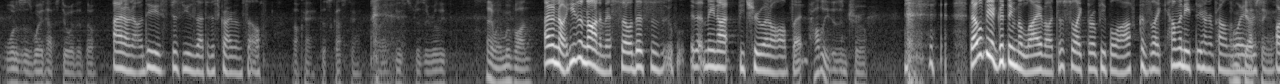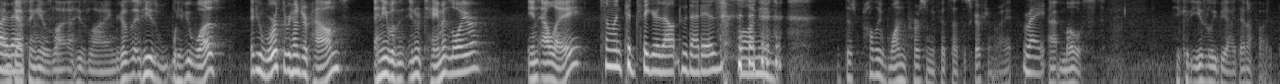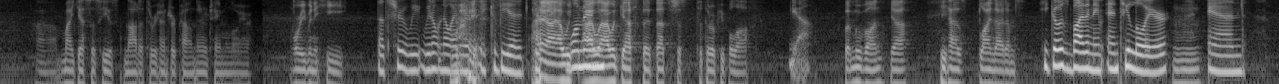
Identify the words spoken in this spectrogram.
what does his weight have to do with it, though? I don't know. He's just used that to describe himself. Okay, disgusting. Right? He's does he really? Anyway, move on. I don't know. He's anonymous, so this is that may not be true at all, but Probably isn't true. That would be a good thing to lie about, just to like throw people off. Because like, how many 300 pound I'm lawyers guessing. are I'm there? guessing he was li- uh, he's lying because if he's if he was if he were 300 pounds and he was an entertainment lawyer in L.A. Someone could figure out who that is. Well, I mean, there's probably one person who fits that description, right? right. At most, he could easily be identified. Uh, my guess is he is not a 300 pound entertainment lawyer, or even a he. That's true. We we don't know any. of Right. it. Could be a diff- I, I, I would woman. I, I would guess that that's just to throw people off. yeah. But move on. Yeah, he has blind items. He goes by the name NT Lawyer, hmm and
